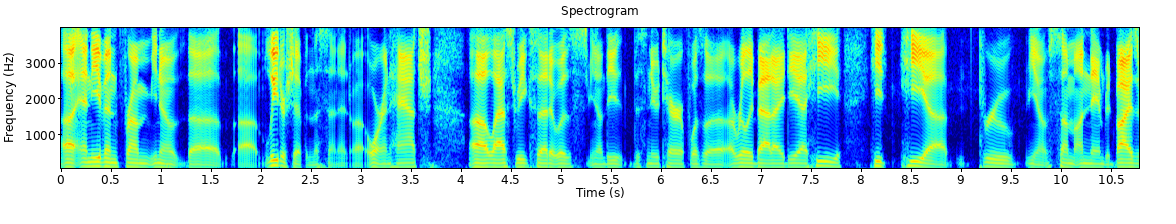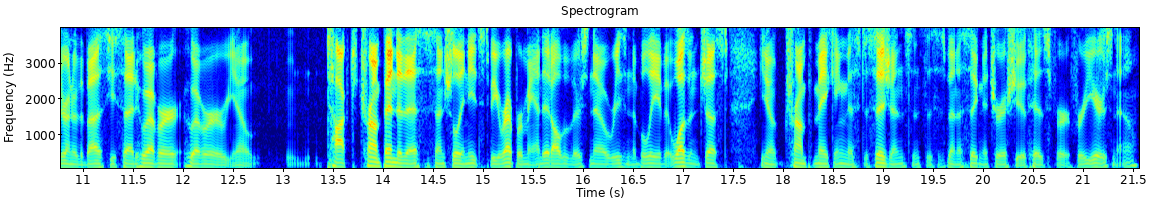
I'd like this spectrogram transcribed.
uh, and even from you know the uh, leadership in the Senate. Uh, Orrin Hatch uh, last week said it was, you know, the, this new tariff was a, a really bad idea. He he he uh, threw you know some unnamed advisor under the bus. He said whoever whoever you know talked Trump into this essentially needs to be reprimanded, although there's no reason to believe it wasn't just, you know, Trump making this decision since this has been a signature issue of his for, for years now.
